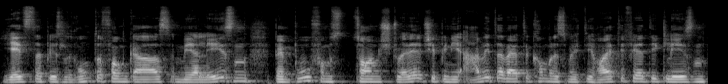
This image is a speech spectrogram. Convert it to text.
jetzt ein bisschen runter vom Gas, mehr lesen. Beim Buch vom John Strategy bin ich auch wieder weitergekommen, das möchte ich heute fertig lesen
